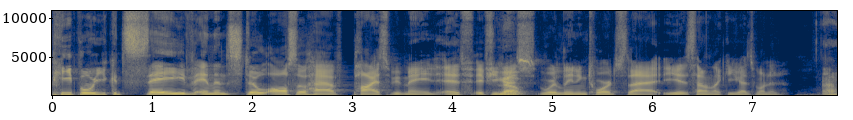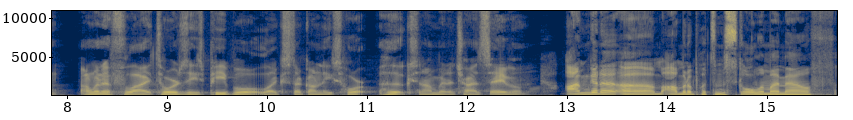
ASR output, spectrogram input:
people you could save and then still also have pies to be made if if you Nope. guys were leaning towards that. It sounded like you guys wanted I'm, I'm gonna fly towards these people like stuck on these hor- hooks, and I'm gonna try and save them. I'm gonna um I'm gonna put some skull in my mouth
